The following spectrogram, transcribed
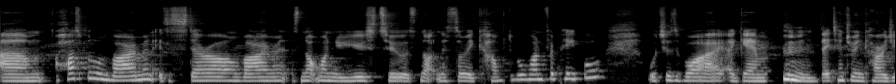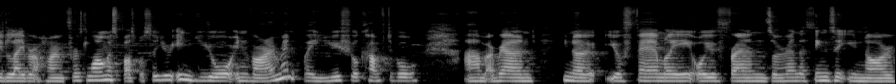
um, hospital environment is a sterile environment. It's not one you're used to. It's not necessarily a comfortable one for people, which is why, again, they tend to encourage you to labour at home for as long as possible. So you're in your environment where you feel comfortable um, around, you know, your family or your friends or around the things that you know.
